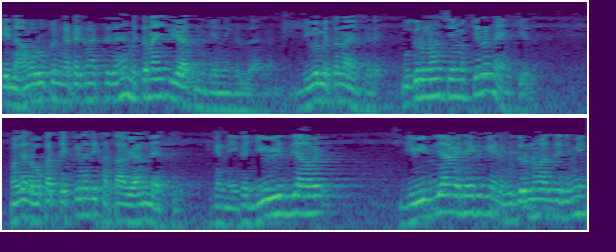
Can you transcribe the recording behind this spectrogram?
ඒ නාම රූපෙන් හටගත්ත ගහ මෙතනයි ක්‍රියාත්මක වෙන්නේ කියලා දාගන්න. දිව මෙතනයි කියලා. බුදුරණවහන්සේම කියලා නෑ කියලා. මම දැන් ඕකත් එක්ක වෙනදී කතාව යන්න ඇත්තේ. ඒ කියන්නේ ඒක ජීව විද්‍යාවේ ජීව විද්‍යාවේ නේ ඒක කියන්නේ බුදුරණවහන්සේ නෙමෙයි.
